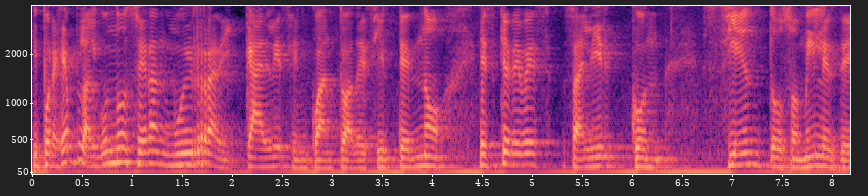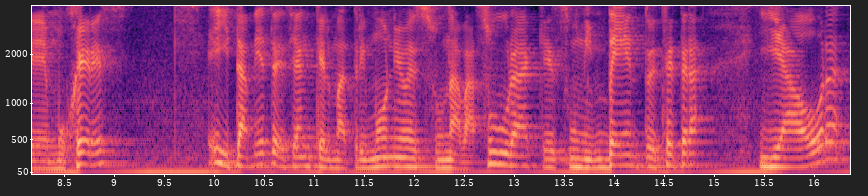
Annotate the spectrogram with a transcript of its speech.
Y por ejemplo, algunos eran muy radicales en cuanto a decirte, no, es que debes salir con cientos o miles de mujeres. Y también te decían que el matrimonio es una basura, que es un invento, etc. Y ahora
